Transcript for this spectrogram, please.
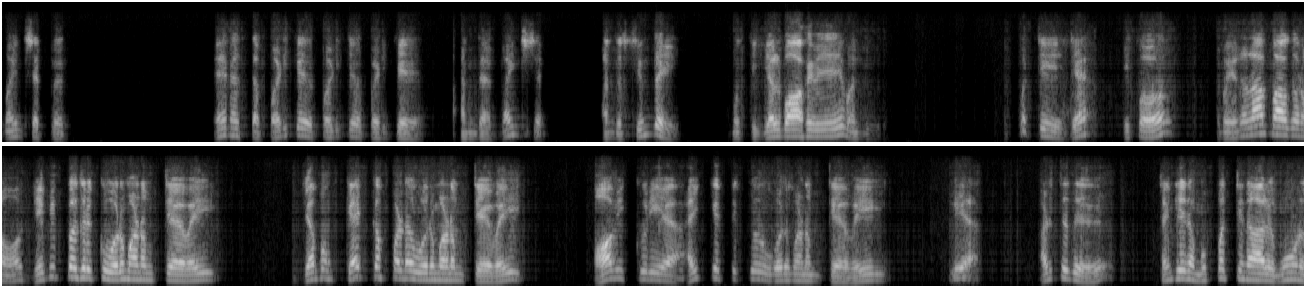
மைண்ட் செட்ல நேரத்தை படிக்க படிக்க படிக்க அந்த மைண்ட் செட் அந்த சிந்தை நமக்கு இயல்பாகவே வந்துவிடும். இப்போ நம்ம என்னெல்லாம் பார்க்குறோம்? ஜெபிப்பதற்கு ஒரு மனம் தேவை ஜெபம் கேட்கப்பட ஒரு மனம் தேவை ஆவிக்குரிய ஐக்கியத்துக்கு ஒரு மனம் தேவை இல்லையா? அடுத்தது சங்கீதம் முப்பத்தி நாலு மூணு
